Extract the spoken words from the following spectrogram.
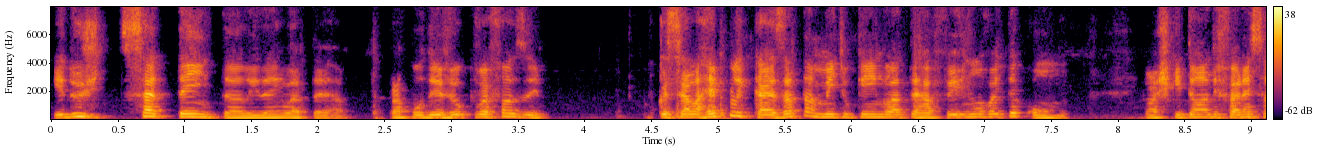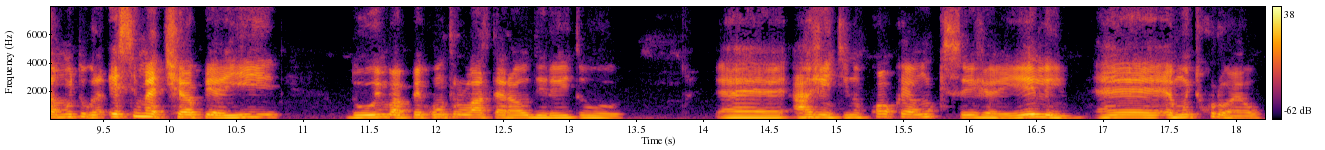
e dos 70 ali da Inglaterra, para poder ver o que vai fazer. Porque se ela replicar exatamente o que a Inglaterra fez, não vai ter como. Eu acho que tem uma diferença muito grande. Esse matchup aí do Mbappé contra o lateral direito é, argentino, qualquer um que seja ele, é, é muito cruel.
